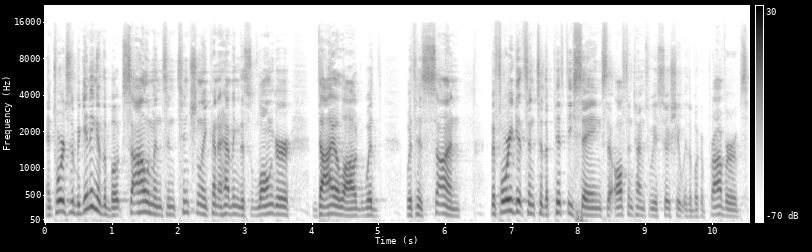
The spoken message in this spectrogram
And towards the beginning of the book, Solomon's intentionally kind of having this longer dialogue with, with his son before he gets into the pithy sayings that oftentimes we associate with the book of Proverbs,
